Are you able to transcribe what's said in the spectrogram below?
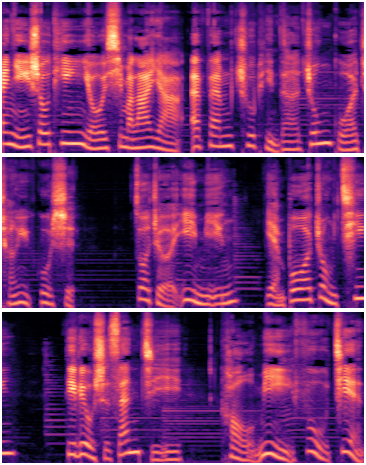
欢迎您收听由喜马拉雅 FM 出品的《中国成语故事》，作者佚名，演播仲卿，第六十三集《口蜜腹剑》。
